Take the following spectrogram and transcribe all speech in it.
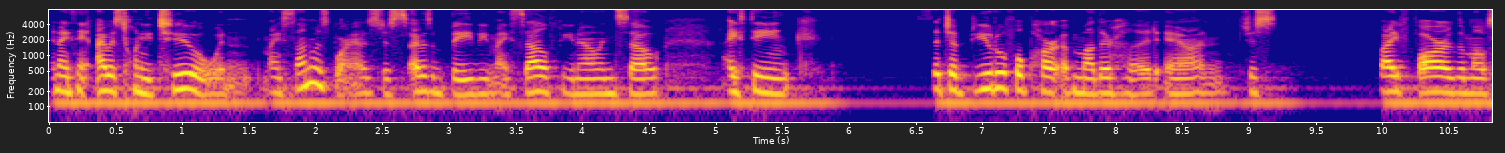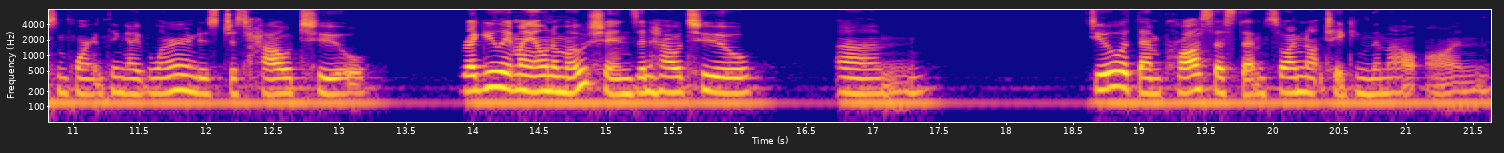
And I think I was 22 when my son was born. I was just I was a baby myself, you know, and so I think such a beautiful part of motherhood and just by far the most important thing I've learned is just how to regulate my own emotions and how to um, deal with them, process them, so I'm not taking them out on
